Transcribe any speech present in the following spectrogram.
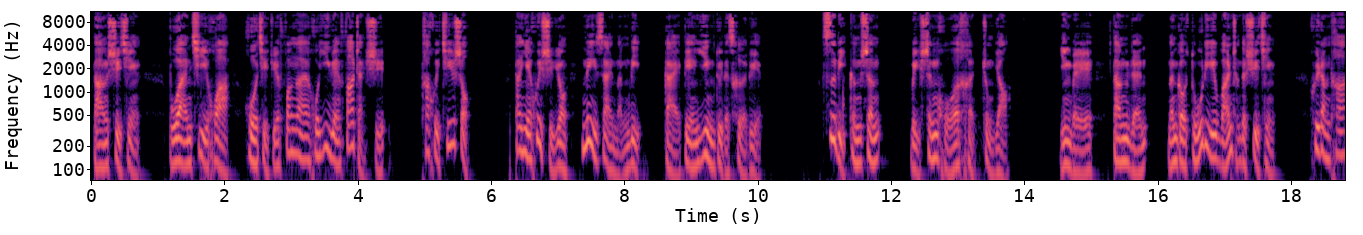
当事情。不按计划或解决方案或意愿发展时，他会接受，但也会使用内在能力改变应对的策略。自力更生为生活很重要，因为当人能够独立完成的事情，会让他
